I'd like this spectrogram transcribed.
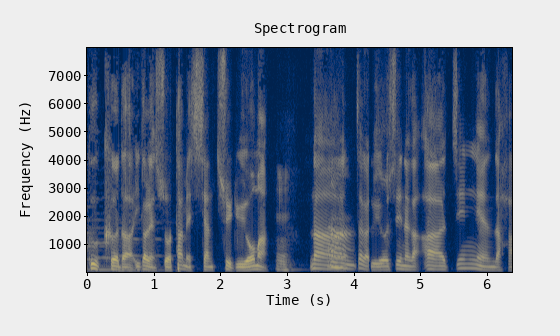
顾客的一个人说他们想去旅游嘛，嗯。那这个旅游是那个啊，今年的好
